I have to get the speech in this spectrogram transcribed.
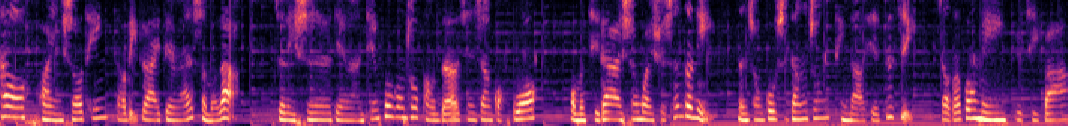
！Hello，欢迎收听《到底在点燃什么啦》？这里是点燃天赋工作坊的线上广播。我们期待身为学生的你，能从故事当中听到一些自己，找到共鸣与启发。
